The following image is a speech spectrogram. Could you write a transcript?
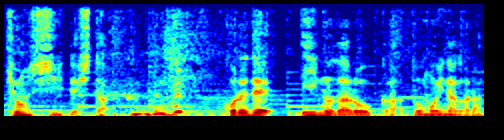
キョンシーでした。これでいいのだろうかと思いながら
